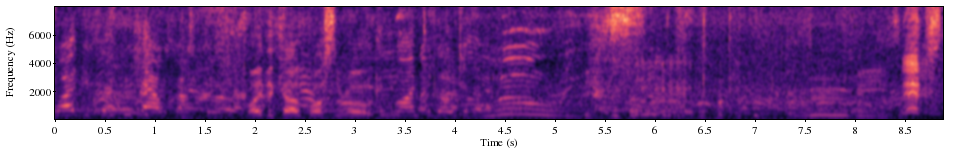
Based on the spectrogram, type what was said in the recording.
Why did the cow cross the road? Why did the cow cross the road? Because he wanted to go to the movies. Movies. Next.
